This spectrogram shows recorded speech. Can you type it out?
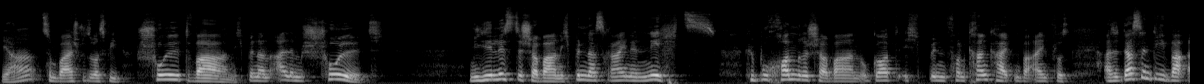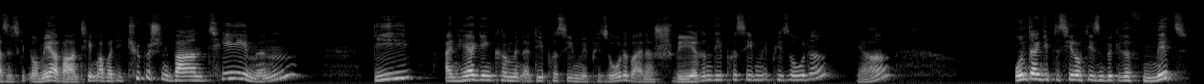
Ja, zum Beispiel sowas wie Schuldwahn, ich bin an allem schuld nihilistischer Wahn, ich bin das reine Nichts, hypochondrischer Wahn, oh Gott, ich bin von Krankheiten beeinflusst. Also das sind die, also es gibt noch mehr Warnthemen, aber die typischen Warnthemen, die einhergehen können mit einer depressiven Episode, bei einer schweren depressiven Episode, ja. Und dann gibt es hier noch diesen Begriff mit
